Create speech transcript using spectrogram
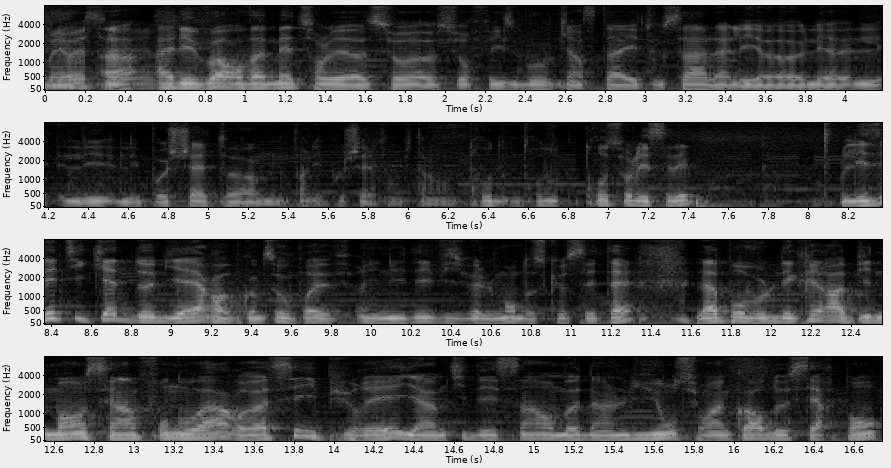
Mais ouais, c'est. Ah, allez voir, on va mettre sur, le- sur, sur Facebook, Insta et tout ça, là, les, euh, les, les- les- les pochettes, euh, enfin les pochettes, hein, putain, trop, trop, trop sur les CD. Les étiquettes de bière, comme ça vous pourrez faire une idée visuellement de ce que c'était. Là, pour vous le décrire rapidement, c'est un fond noir euh, assez épuré. Il y a un petit dessin en mode un lion sur un corps de serpent,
